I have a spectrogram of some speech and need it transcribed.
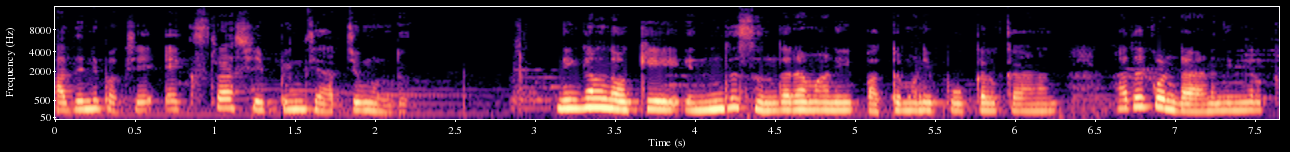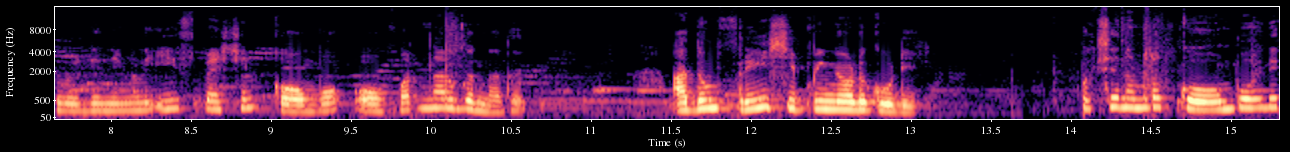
അതിന് പക്ഷേ എക്സ്ട്രാ ഷിപ്പിംഗ് ചാർജും ഉണ്ട്. നിങ്ങൾ നോക്കി എന്ത് സുന്ദരമാണ് ഈ പത്ത് മണി പൂക്കൾ കാണാൻ. അതുകൊണ്ടാണ് നിങ്ങൾക്ക് വേണ്ടി ഞങ്ങൾ ഈ സ്പെഷ്യൽ കോംബോ ഓഫർ നൽകുന്നത്. അതും ഫ്രീ ഷിപ്പിങ്ങോട് കൂടി. പക്ഷേ നമ്മുടെ കോംബോയിൽ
